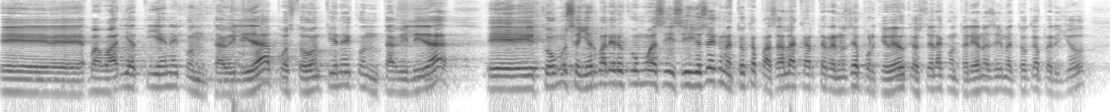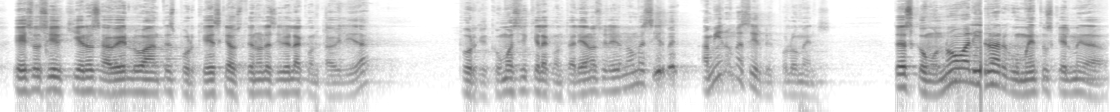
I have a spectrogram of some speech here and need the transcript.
Eh, Bavaria tiene contabilidad, Postobón tiene contabilidad. eh, ¿cómo, señor Valero, cómo así? Sí, yo sé que me toca pasar la carta de renuncia porque veo que a usted la contabilidad no sirve, me toca, pero yo eso sí quiero saberlo antes porque es que a usted no le sirve la contabilidad. Porque ¿cómo así que la contabilidad no sirve? No me sirve, a mí no me sirve, por lo menos. Entonces, como no valieron argumentos que él me daba,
